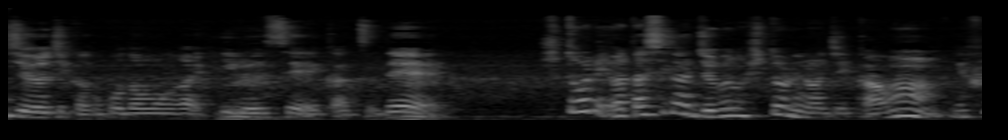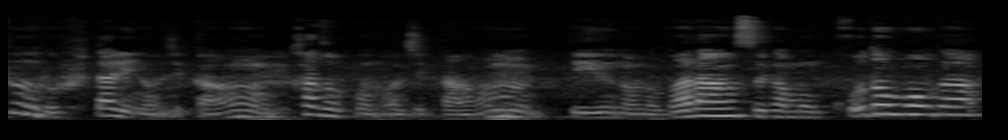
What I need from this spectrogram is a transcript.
24時間子供がいる生活で、一人私が自分の一人の時間で夫婦二人の時間、うん。家族の時間、うん。っていうののバランスがもう子供が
